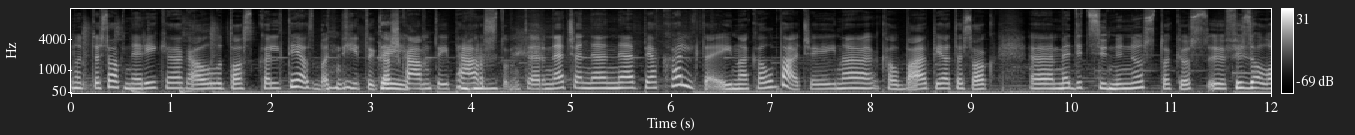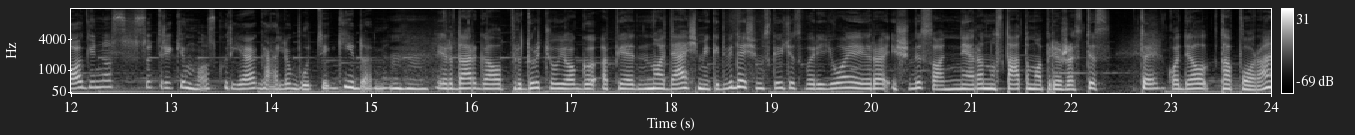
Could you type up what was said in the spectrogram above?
nu, tiesiog nereikia gal tos kalties bandyti Taip. kažkam tai mhm. perstumti, ar ne, čia ne, ne apie kaltę eina kalba, čia eina kalba apie tiesiog e, medicininius tokius e, fiziologinius sutrikimus, kurie gali būti gydomi. Mhm. Ir dar gal pridurčiau, jog apie nuo 10 iki 20 skaičius varijuoja ir iš viso nėra nustatoma priežastis. Taip. Kodėl ta pora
